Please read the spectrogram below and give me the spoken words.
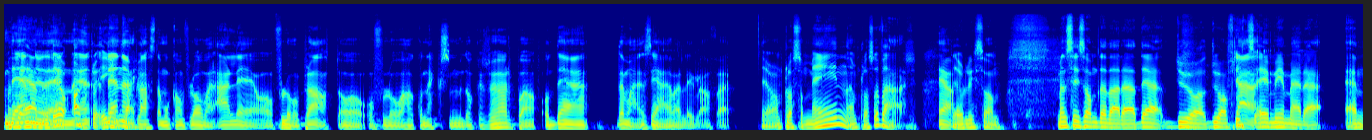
Men det, er, nå det er jo alt og det er en plass der man kan få lov å være ærlig og få lov å prate og, og få lov å ha connection med dere som hører på, og det, det må jeg si jeg er veldig glad for. Ja, en plass å mene, en plass å være. Ja. Det er jo liksom Men si som det der Du og, du og Fritz Ja. er mye mer enn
